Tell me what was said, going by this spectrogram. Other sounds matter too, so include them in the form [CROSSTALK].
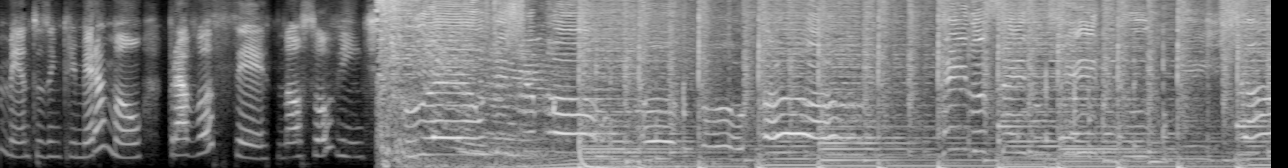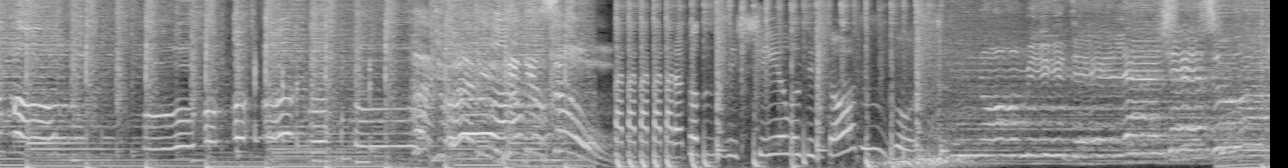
Lançamentos em primeira mão para você, nosso ouvinte. O leão te chamou, oh, oh, oh. Rei chamou. Oh, oh, oh, Para todos os estilos e todos os gostos. O nome dele é Jesus.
